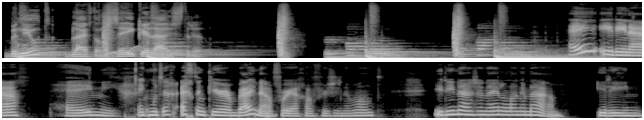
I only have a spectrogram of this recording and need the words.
Benieuwd? Blijf dan zeker luisteren. Hey Irina. Ik moet echt, echt een keer een bijnaam voor jou gaan verzinnen, want Irina is een hele lange naam. Irene,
